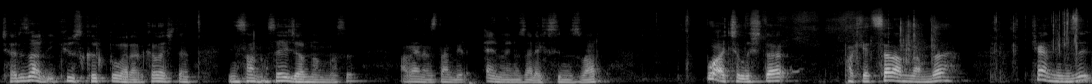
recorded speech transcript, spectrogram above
Charizard 240 dolar arkadaşlar. İnsan nasıl heyecanlanması. Ama en azından bir Elmenuz Alex'imiz var. Bu açılışta paketsel anlamda kendimizi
